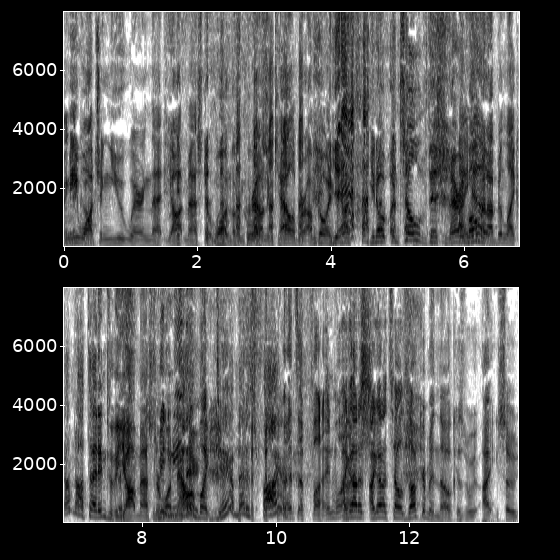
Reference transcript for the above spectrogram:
like me watching you wearing that Yachtmaster one from. Crown and Caliber. I'm going, Yeah. You know, until this very I moment. I've been like, I'm not that into the Yachtmaster one. Now. I'm like, damn, that is fire. That's a fine one. I gotta, I gotta tell Zuckerman though, because I, so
